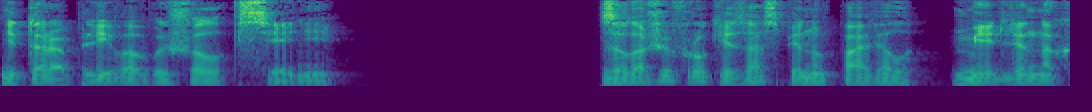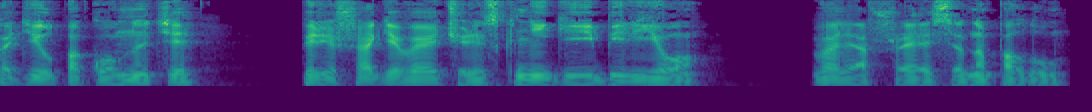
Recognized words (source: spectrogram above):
неторопливо вышел в сени. Заложив руки за спину, Павел медленно ходил по комнате, перешагивая через книги и белье, валявшееся на полу.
